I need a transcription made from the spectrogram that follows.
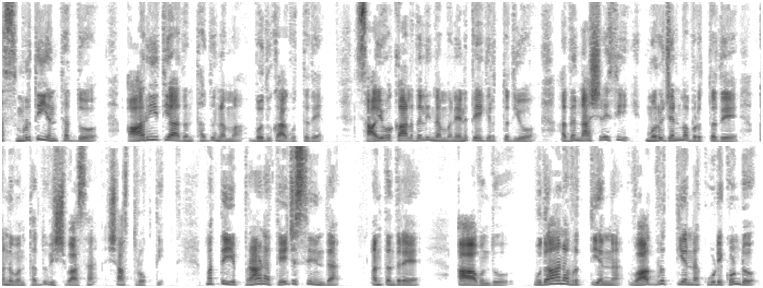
ಸ್ಮೃತಿ ಎಂಥದ್ದು ಆ ರೀತಿಯಾದಂಥದ್ದು ನಮ್ಮ ಬದುಕಾಗುತ್ತದೆ. ಸಾಯುವ ಕಾಲದಲ್ಲಿ ನಮ್ಮ ನೆನಪು ಹೇಗಿರುತ್ತದೆಯೋ ಅದನ್ನಾಶ್ರಯಿಸಿ ಮರುಜನ್ಮ ಬರುತ್ತದೆ ಅನ್ನುವಂಥದ್ದು ವಿಶ್ವಾಸ ಶಾಸ್ತ್ರೋಕ್ತಿ. ಮತ್ತೆ ಈ ಪ್ರಾಣ ತೇಜಸ್ಸಿನಿಂದ ಅಂತಂದರೆ ಆ ಒಂದು ಉದಾನ ವೃತ್ತಿಯನ್ನ, ವಾಗ್ವೃತ್ತಿಯನ್ನ ಕೂಡಿಕೊಂಡು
